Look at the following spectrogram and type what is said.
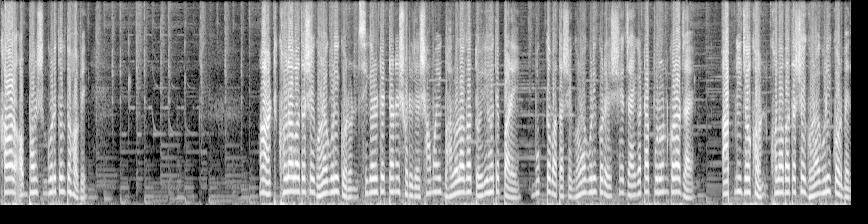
খাওয়ার অভ্যাস গড়ে তুলতে হবে। আট, খোলা বাতাসে ঘোরাঘুরি করুন। সিগারেটের টানে শরীরে সাময়িক ভালো লাগা তৈরি হতে পারে। মুক্ত বাতাসে ঘোরাঘুরি করে সে জায়গাটা পূরণ করা যায়। আপনি যখন খোলা বাতাসে ঘোরাঘুরি করবেন,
